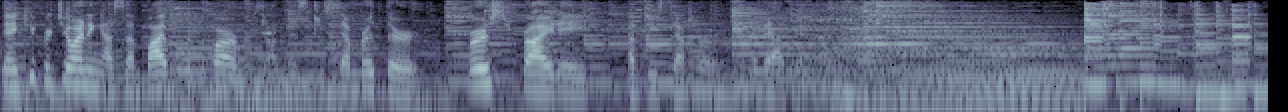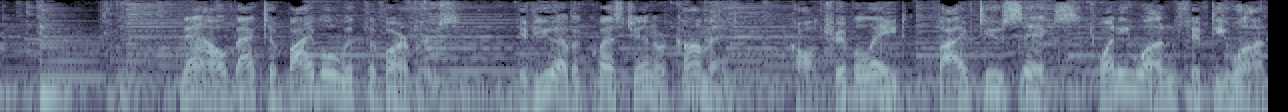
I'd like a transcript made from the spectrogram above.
Thank you for joining us on Bible with the Barbers on this December 3rd, first Friday of December and of Advent. Now back to Bible with the Barbers. If you have a question or comment, call 888 526 2151.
